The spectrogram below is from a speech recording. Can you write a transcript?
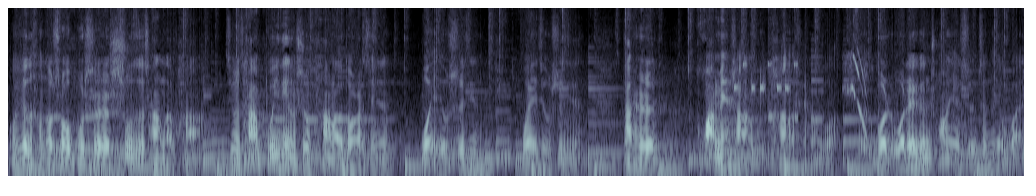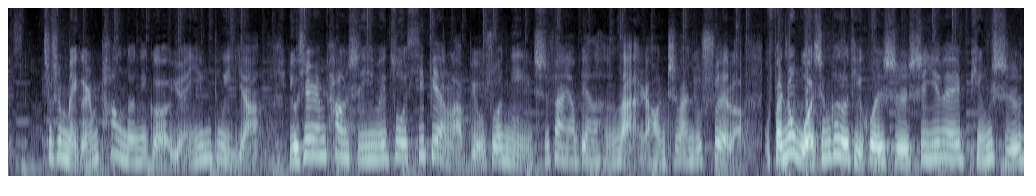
我觉得很多时候不是数字上的胖，就是它不一定是胖了多少斤，我也就十斤，我也就十斤，但是画面上胖了非常多。我我这跟创业是真的有关系。就是每个人胖的那个原因不一样，有些人胖是因为作息变了，比如说你吃饭要变得很晚，然后你吃完就睡了。反正我深刻的体会是，是因为平时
